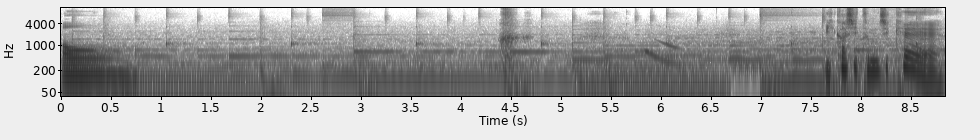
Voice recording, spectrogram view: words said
어... 미카씨 듬직해.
